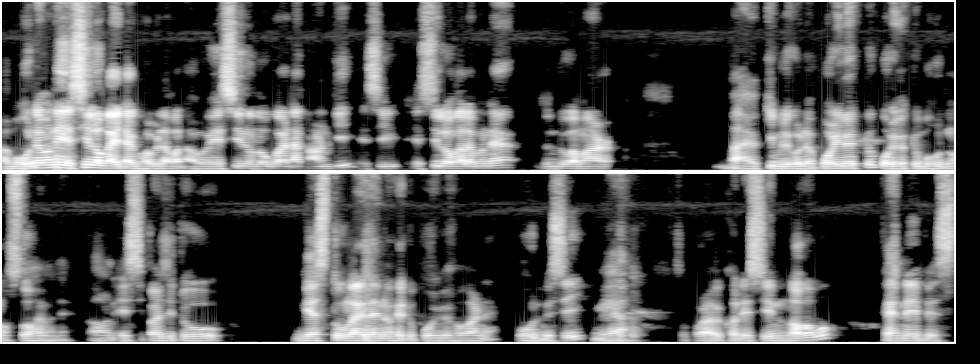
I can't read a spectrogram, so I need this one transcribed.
আৰু বহুতে মানে এ চি লগায় এতিয়া ঘৰবিলাকত। আৰু এ চি নলগোৱা এটা কাৰণ কি এ চি এ চি লগালে মানে যোনটো আমাৰ বায়ু কি বুলি ক'লে পৰিৱেশটো পৰিৱেশটো বহুত নষ্ট হয় মানে। কাৰণ এ চিৰ পৰা যিটো গেছটো ওলাই যায় ন সেইটো পৰিৱেশৰ কাৰণে বহুত বেছি বেয়া। চ' পৰাপক্ষত এ চি নলগাব ফেনেই বেষ্ট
